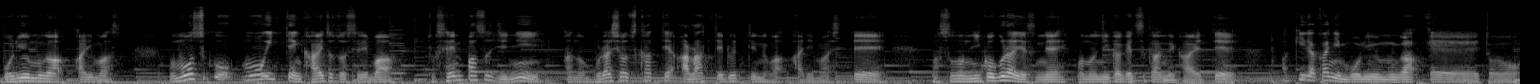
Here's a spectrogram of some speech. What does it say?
ボリュームがありますもう少もう1点変えたとすれば洗髪時にあのブラシを使って洗ってるっていうのがありまして、まあ、その2個ぐらいですねこの2ヶ月間で変えて明らかにボリュームが、えーと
